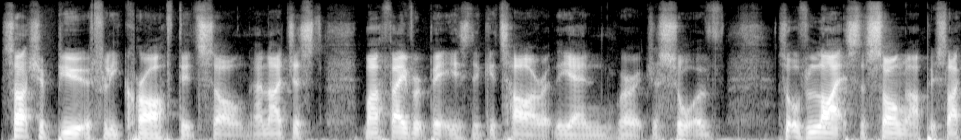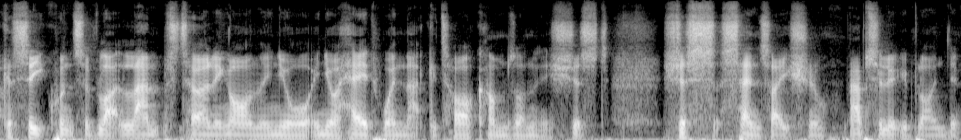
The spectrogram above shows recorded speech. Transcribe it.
such a beautifully crafted song, and I just my favourite bit is the guitar at the end, where it just sort of sort of lights the song up. It's like a sequence of like lamps turning on in your in your head when that guitar comes on. It's just it's just sensational, absolutely blinding.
